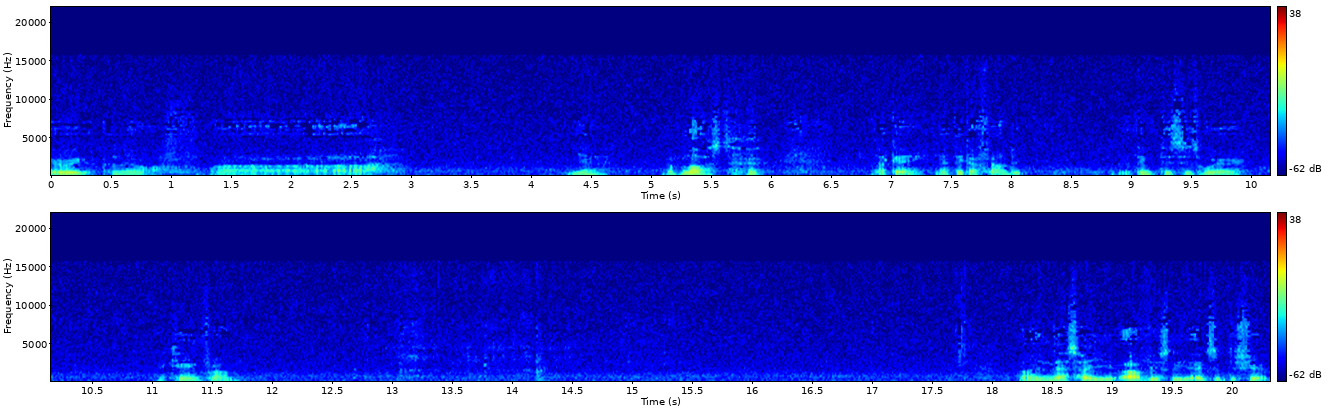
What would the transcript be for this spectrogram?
There we go. Now, uh, yeah, I'm lost. okay, I think I found it. I think this is where I came from. And that's how you obviously exit the ship.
